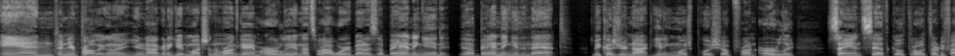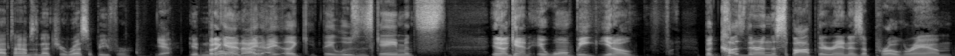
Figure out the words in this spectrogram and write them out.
and and you're probably gonna you're not gonna get much in the run game early, and that's what I worry about is abandoning it, abandoning in that because you're not getting much push up front early. Saying Seth, go throw it 35 times, and that's your recipe for Yeah. getting. But again, blown I, of I like if they lose this game, it's you know again it won't be you know f- because they're in the spot they're in as a program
